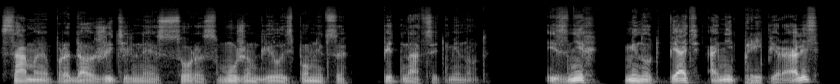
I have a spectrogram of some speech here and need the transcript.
Самая продолжительная ссора с мужем длилась, помнится, 15 минут. Из них минут пять они припирались,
